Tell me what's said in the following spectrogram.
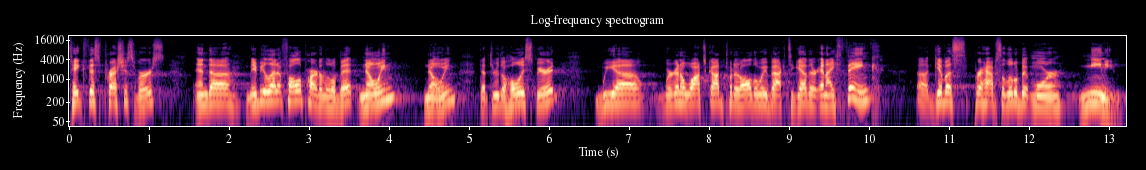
take this precious verse, and uh, maybe let it fall apart a little bit, knowing, knowing that through the Holy Spirit, we, uh, we're going to watch God put it all the way back together. And I think uh, give us perhaps a little bit more meaning.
